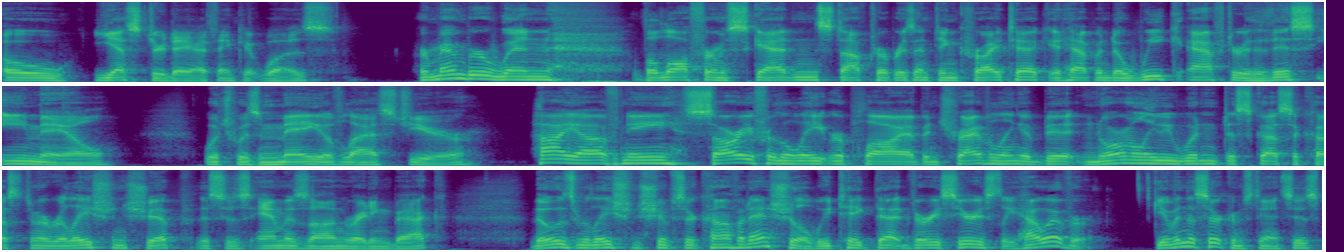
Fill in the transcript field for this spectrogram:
oh, yesterday, I think it was. Remember when the law firm Skadden stopped representing Crytek? It happened a week after this email, which was May of last year. Hi, Avni. Sorry for the late reply. I've been traveling a bit. Normally, we wouldn't discuss a customer relationship. This is Amazon writing back. Those relationships are confidential. We take that very seriously. However, given the circumstances,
